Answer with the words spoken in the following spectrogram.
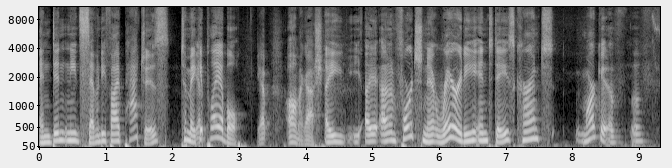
and didn't need 75 patches to make Yep. it playable. Yep. Oh my gosh. A, a an unfortunate rarity in today's current market of of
